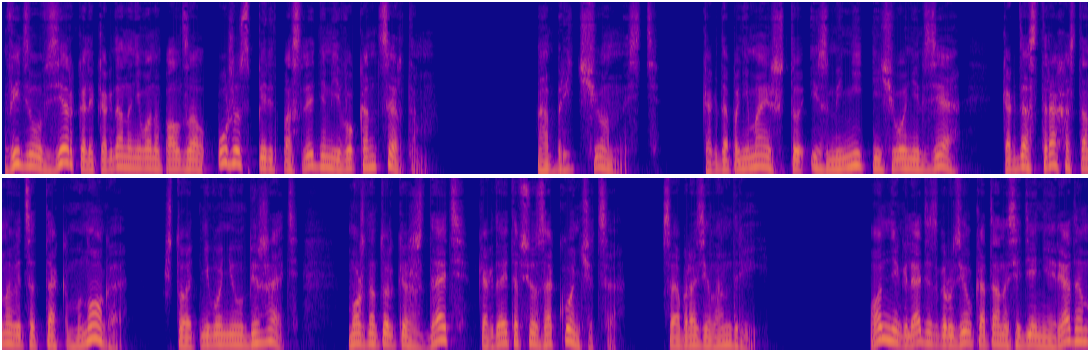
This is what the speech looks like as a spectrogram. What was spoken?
Видел в зеркале, когда на него наползал ужас перед последним его концертом. Обреченность. Когда понимаешь, что изменить ничего нельзя, когда страха становится так много, что от него не убежать, можно только ждать, когда это все закончится, — сообразил Андрей. Он, не глядя, сгрузил кота на сиденье рядом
